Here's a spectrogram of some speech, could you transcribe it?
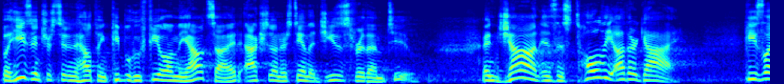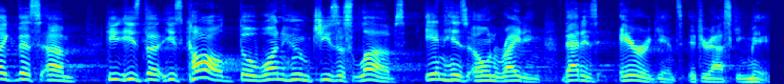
but he's interested in helping people who feel on the outside actually understand that Jesus for them too. And John is this totally other guy. He's like this. Um, he, he's, the, he's called the one whom Jesus loves in his own writing. That is arrogant, if you're asking me.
